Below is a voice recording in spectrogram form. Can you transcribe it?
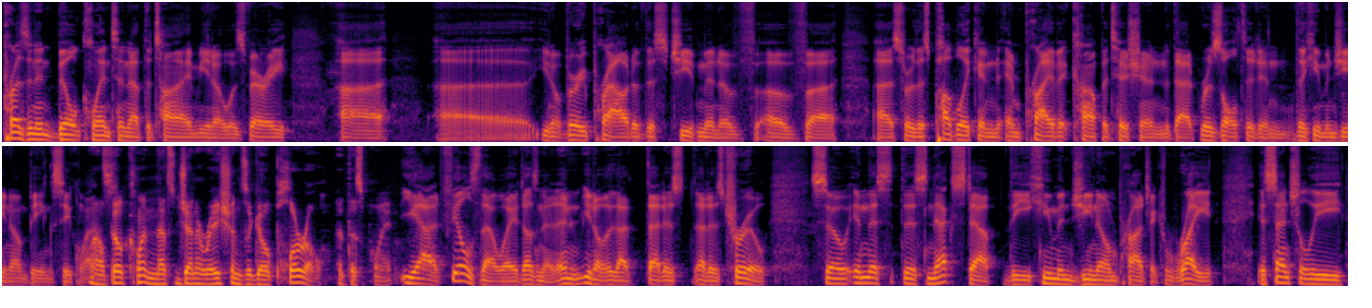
President Bill Clinton at the time, you know, was very. Uh, uh, you know, very proud of this achievement of of uh, uh, sort of this public and, and private competition that resulted in the human genome being sequenced. Well, Bill Clinton, that's generations ago, plural at this point. Yeah, it feels that way, doesn't it? And you know that that is that is true. So in this this next step, the Human Genome Project Write, essentially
